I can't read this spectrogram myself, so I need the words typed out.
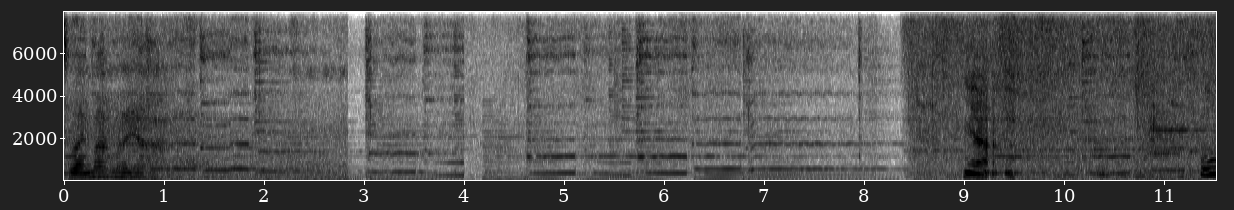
สวยมากเลยอะ่ะ เนี่ยอู้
